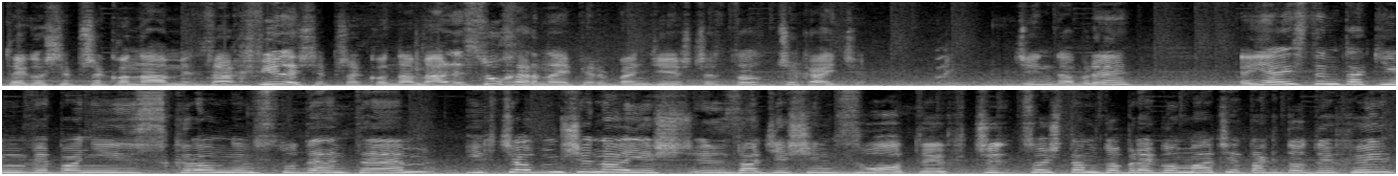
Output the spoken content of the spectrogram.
Tego się przekonamy, za chwilę się przekonamy, ale suchar najpierw będzie jeszcze, to czekajcie. Dzień dobry. Ja jestem takim, wie pani, skromnym studentem i chciałbym się najeść y, za 10 zł. Czy coś tam dobrego macie tak do dychy?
